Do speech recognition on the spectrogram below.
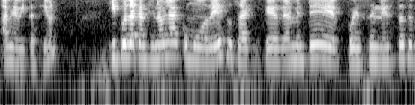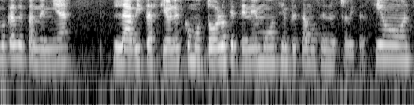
a mi habitación. Y pues la canción habla como de eso, o sea, que realmente pues en estas épocas de pandemia la habitación es como todo lo que tenemos, siempre estamos en nuestra habitación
